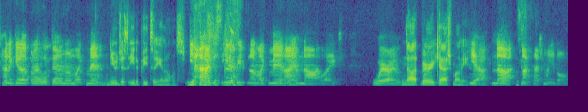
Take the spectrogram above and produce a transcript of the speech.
kind of get up and I look down and I'm like, man, You just eat a pizza, you know, it's yeah, I just eat a pizza and I'm like, man, I am not like where I, not very cash money. yeah, not not cash money at all.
